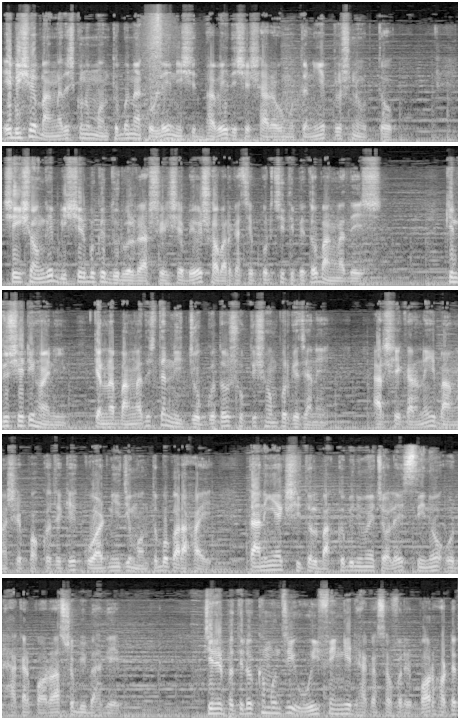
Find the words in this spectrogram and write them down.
এ বিষয়ে বাংলাদেশ কোনো মন্তব্য না করলে নিশ্চিতভাবেই দেশের সার্বভৌমত্ব নিয়ে প্রশ্ন উঠত। সেই সঙ্গে বিশ্বের বুকে দুর্বল রাষ্ট্র হিসেবেও সবার কাছে পরিচিতি পেত বাংলাদেশ। কিন্তু সেটি হয়নি, কেননা বাংলাদেশ তার নিজ যোগ্যতা ও শক্তি সম্পর্কে জানে। আর সে কারণেই বাংলাদেশের পক্ষ থেকে কোয়াড নিয়ে যে মন্তব্য করা হয়, তা নিয়ে এক শীতল বাক্য বিনিময় চলে সিনো ও ঢাকার পররাষ্ট্র বিভাগে। চীনের প্রতিরক্ষামন্ত্রী উই ফেংয়ে ঢাকা সফরের পর হঠাৎ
